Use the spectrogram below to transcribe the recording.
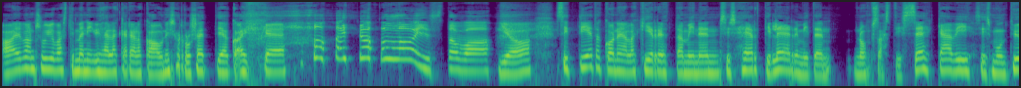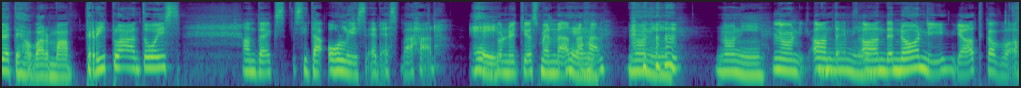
Aivan sujuvasti meni yhdellä kädellä kaunis rusetti ja kaikkea. Loistavaa. Joo. Sitten tietokoneella kirjoittaminen, siis Hertti Leeri, miten nopsasti se kävi. Siis mun työteho varmaan triplaantuisi. Anteeksi, sitä olisi edes vähän. Hei. No nyt jos mennään Hei. tähän. No niin, no niin. No niin, anteeksi, No niin. ante, no niin, jatka vaan.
